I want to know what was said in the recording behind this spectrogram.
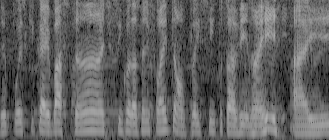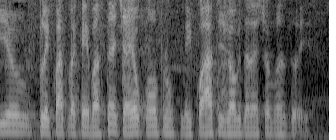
depois que cair bastante, assim, quando a Sony falar, então, o Play 5 tá vindo aí, aí o Play 4 vai cair bastante, aí eu compro um Play 4 e jogo The Last of Us 2.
